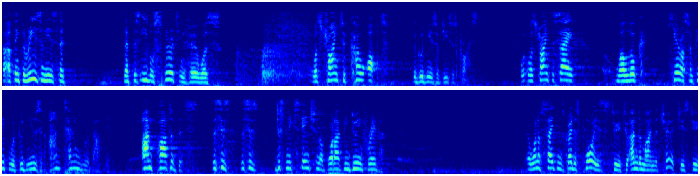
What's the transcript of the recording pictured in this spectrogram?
I think the reason is that, that this evil spirit in her was, was trying to co opt the good news of Jesus Christ. Was trying to say, well, look, here are some people with good news, and I'm telling you about them. I'm part of this. This is, this is just an extension of what I've been doing forever. Uh, one of Satan's greatest ploys to, to undermine the church is to,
